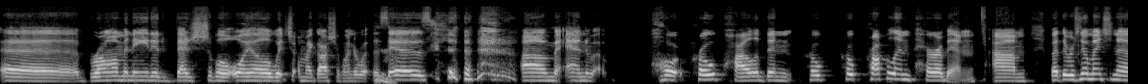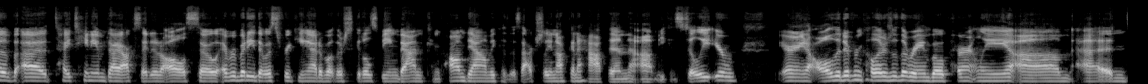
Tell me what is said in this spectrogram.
uh, brominated vegetable oil, which, oh my gosh, I wonder what this is, um, and pro- propylene, pro- pro- propylene paraben. Um, but there was no mention of uh, titanium dioxide at all. So everybody that was freaking out about their Skittles being banned can calm down because it's actually not going to happen. Um, you can still eat your you know, all the different colors of the rainbow apparently um, and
